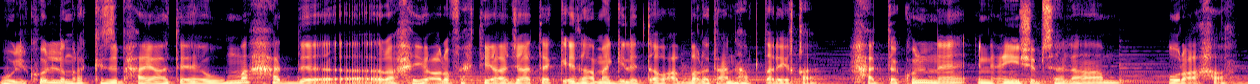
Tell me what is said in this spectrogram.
والكل مركز بحياته وما حد آه، راح يعرف احتياجاتك إذا ما قلت أو عبرت عنها بطريقة. حتى كلنا نعيش بسلام وراحة.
